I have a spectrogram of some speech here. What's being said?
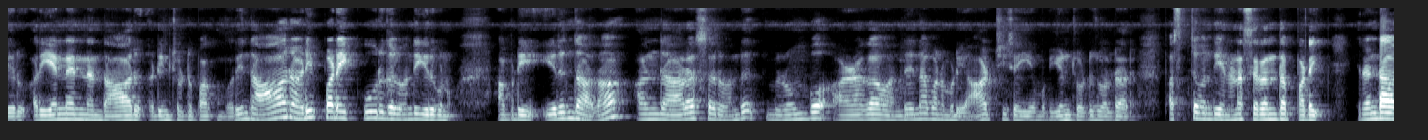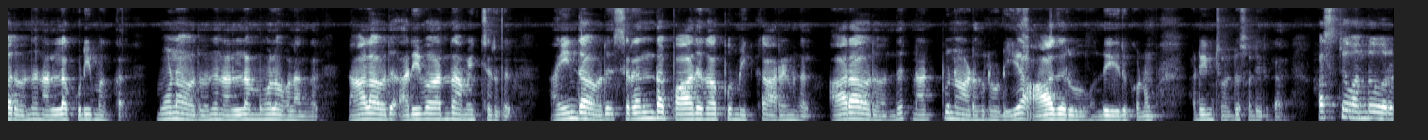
ஏறு. அது என்னென்ன இந்த ஆறு அப்படின்னு சொல்லிட்டு பார்க்கும்போது இந்த ஆறு அடிப்படை கூறுகள் வந்து இருக்கணும். அப்படி இருந்தால் தான் அந்த அரசர் வந்து ரொம்ப அழகாக வந்து என்ன பண்ண முடியும்? ஆட்சி செய்ய முடியும்னு சொல்லிட்டு சொல்கிறாரு ஃபஸ்ட்டு வந்து என்னென்னா சிறந்த படை இரண்டாவது வந்து நல்ல குடிமக்கள் மூணாவது வந்து நல்ல மூல வளங்கள் நாலாவது அறிவார்ந்த அமைச்சர்கள். ஐந்தாவது சிறந்த பாதுகாப்பு மிக்க அரண்கள். ஆறாவது வந்து நட்பு நாடுகளுடைய ஆதரவு வந்து இருக்கணும் அப்படின்னு சொல்லிட்டு சொல்லியிருக்காரு. ஃபஸ்ட்டு வந்து ஒரு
